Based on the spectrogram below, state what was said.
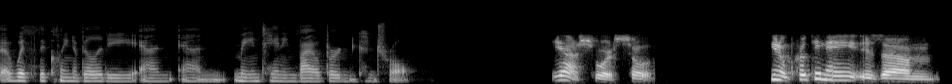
uh, with the cleanability and and maintaining bioburden control? Yeah, sure. So, you know, Protein A is um,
